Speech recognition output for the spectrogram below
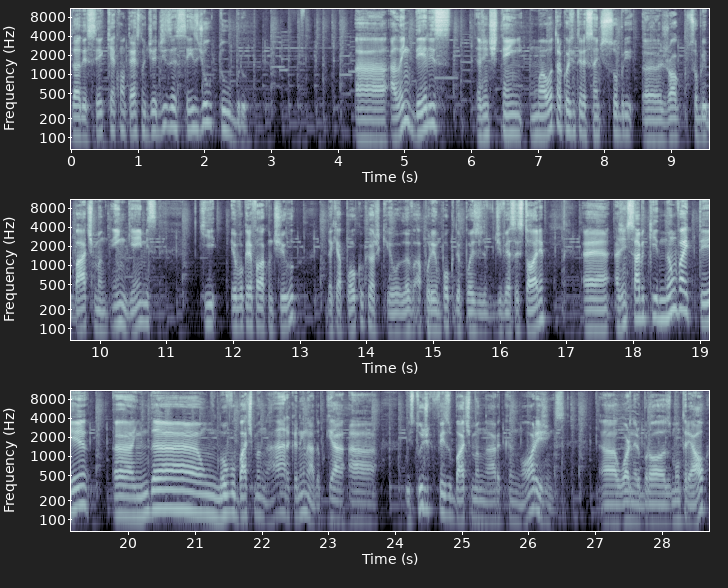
da DC que acontece no dia 16 de outubro. Uh, além deles, a gente tem uma outra coisa interessante sobre uh, jogos sobre Batman em games que eu vou querer falar contigo daqui a pouco, que eu acho que eu apurei um pouco depois de, de ver essa história. É, a gente sabe que não vai ter uh, ainda um novo Batman Arkham nem nada, porque a, a, o estúdio que fez o Batman Arkham Origins a Warner Bros. Montreal,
